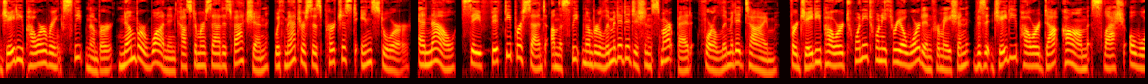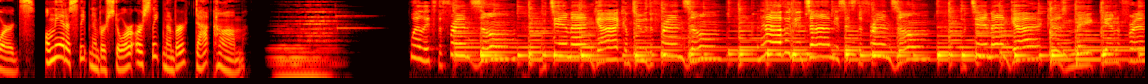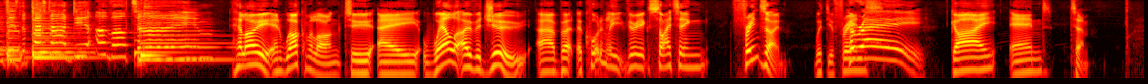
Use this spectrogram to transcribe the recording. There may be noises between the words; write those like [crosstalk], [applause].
JD Power ranks Sleep Number number 1 in customer satisfaction with mattresses purchased in-store. And now, save 50% on the Sleep Number limited edition Smart Bed for a limited time. For JD Power 2023 award information, visit jdpower.com/awards. Only at a Sleep Number store or sleepnumber.com. Well, it's the friend zone with Tim and Guy. Come to the friend zone have a good time. Yes, it's the friend zone with Tim and Guy. Cause making friends is the best idea of all time. Hello and welcome along to a well overdue, uh, but accordingly very exciting friend zone with your friends Hooray! Guy and Tim.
